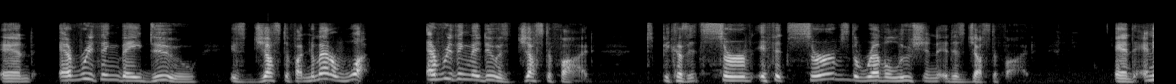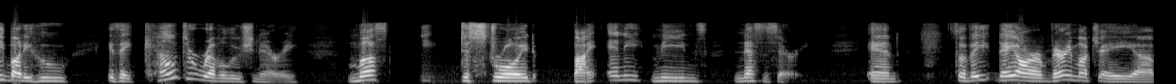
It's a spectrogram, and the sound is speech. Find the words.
and everything they do is justified, no matter what. Everything they do is justified because it served if it serves the revolution it is justified and anybody who is a counter-revolutionary must be destroyed by any means necessary and so they they are very much a uh,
